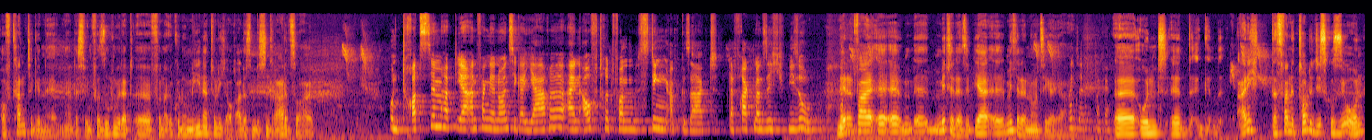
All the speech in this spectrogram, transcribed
auf Kante genäht. Ne? Deswegen versuchen wir das äh, von der Ökonomie natürlich auch alles ein bisschen gerade zu halten. Und trotzdem habt ihr Anfang der 90er Jahre einen Auftritt von Sting abgesagt. Da fragt man sich, wieso? Nee, das war äh, äh, Mitte, der, ja, äh, Mitte der 90er Jahre. Mitte, okay. Äh, und äh, eigentlich, das war eine tolle Diskussion,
